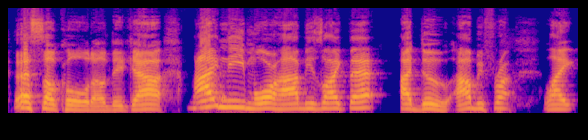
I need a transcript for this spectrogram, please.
That's so cool though, DK. I, I need more hobbies like that. I do. I'll be front like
